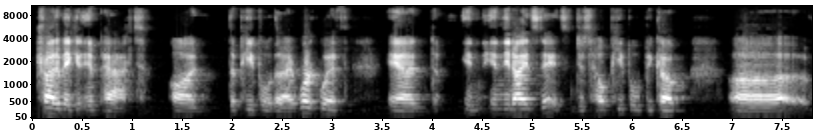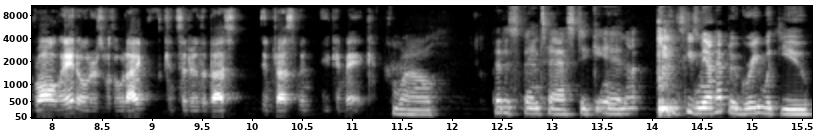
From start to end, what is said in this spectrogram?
try to make an impact on the people that I work with and in, in the United States and just help people become uh, raw landowners with what I consider the best investment you can make. Wow. That is fantastic. And I, excuse me, I have to agree with you.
